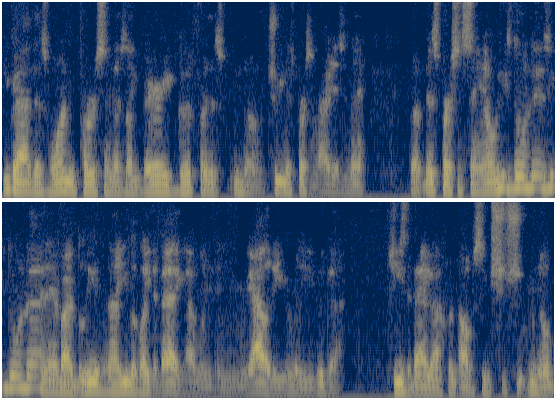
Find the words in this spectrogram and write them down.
you could have this one person that's like very good for this, you know, treating this person right, this and that. But this person saying, "Oh, he's doing this, he's doing that," and everybody believes. Now you look like the bad guy when in reality you're really the good guy. She's the bad guy for obviously, she, she, you know,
